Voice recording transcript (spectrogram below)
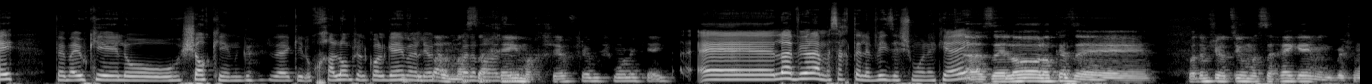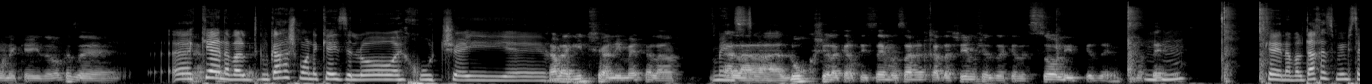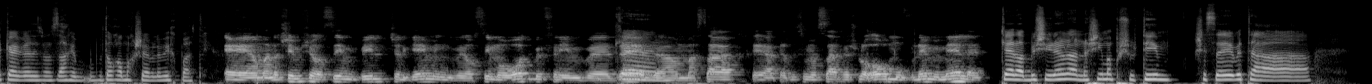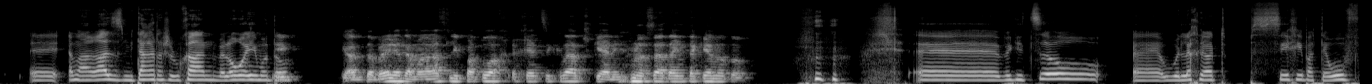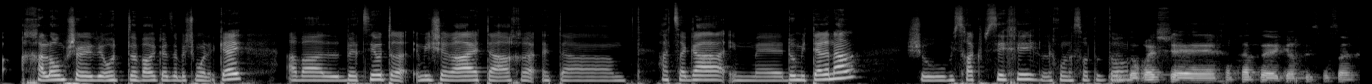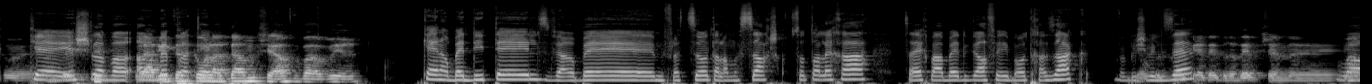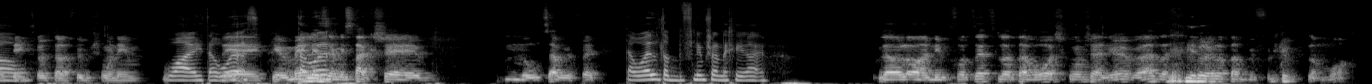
והם היו כאילו shocking, זה כאילו חלום של כל גיימר יש להיות בכלל בדבר הזה. מסכי מחשב שהם 8K? אה, לא הביאו להם מסך טלוויזיה 8K. אז זה לא לא כזה... קודם שיוציאו מסכי גיימינג ב-8K, זה לא כזה... אה, כן. אבל גם ככה 8K זה לא איכות שהיא... אה, אני חייב להגיד שאני מת על ה- על מיינסטרים. הלוק של הכרטיסי מסך החדשים, שזה כזה solid כזה. מתכת. כן, אבל תכלס מי מסתכל על כרטיס מסך בתוך המחשב, למי אכפת? אה, הם אנשים שעושים בילד של גיימינג ועושים אורות בפנים וזה, כן. והמסך, אה, הכרטיס מסך יש לו אור מובנה ממילא. כן, אבל בשבילנו האנשים הפשוטים, ששמים את אה, המארז מתחת לשולחן ולא רואים אותו. את מדברת, המארץ שלי פתוח חצי קלאץ' כי אני מנסה עדיין לתקן אותו. אה, בקיצור, אה, הוא הולך להיות פסיכי בטירוף, החלום שלי לראות דבר כזה ב-8K, אבל ברצינות מי שראה את, האח... את ההצגה עם דום איטרנל, שהוא משחק פסיכי, לכו לנסות זה אותו. דורש אה, חתיכת אה, כרטיס מסך. כן, יש לו הרבה להריץ את פרטים. כל הדם שעף באוויר. כן, הרבה דיטיילס והרבה מפלצות על המסך שקופצות עליך, צריך מעבד גרפי מאוד חזק, ובשביל זה, Dead Redemption אה, וואו. מ-RTX 3080. וואי, אתה רואה, כי ממילא זה משחק שמעוצב יפה. אתה רואה את הבפנים של הנחיריים. לא, לא, אני מפוצץ לו את הראש כמו שאני אוהב, ואז אני רואה לו את הבפנים של המוח.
